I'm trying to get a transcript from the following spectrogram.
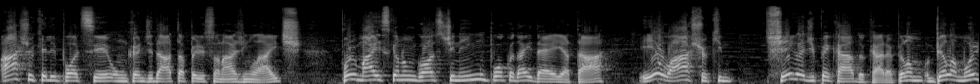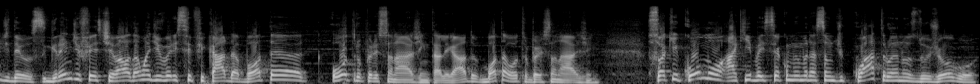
acho que ele pode ser um candidato a personagem light, por mais que eu não goste nem um pouco da ideia, tá? Eu acho que chega de pecado, cara. Pelo, pelo amor de Deus, grande festival, dá uma diversificada, bota outro personagem, tá ligado? Bota outro personagem. Só que como aqui vai ser a comemoração de 4 anos do jogo,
